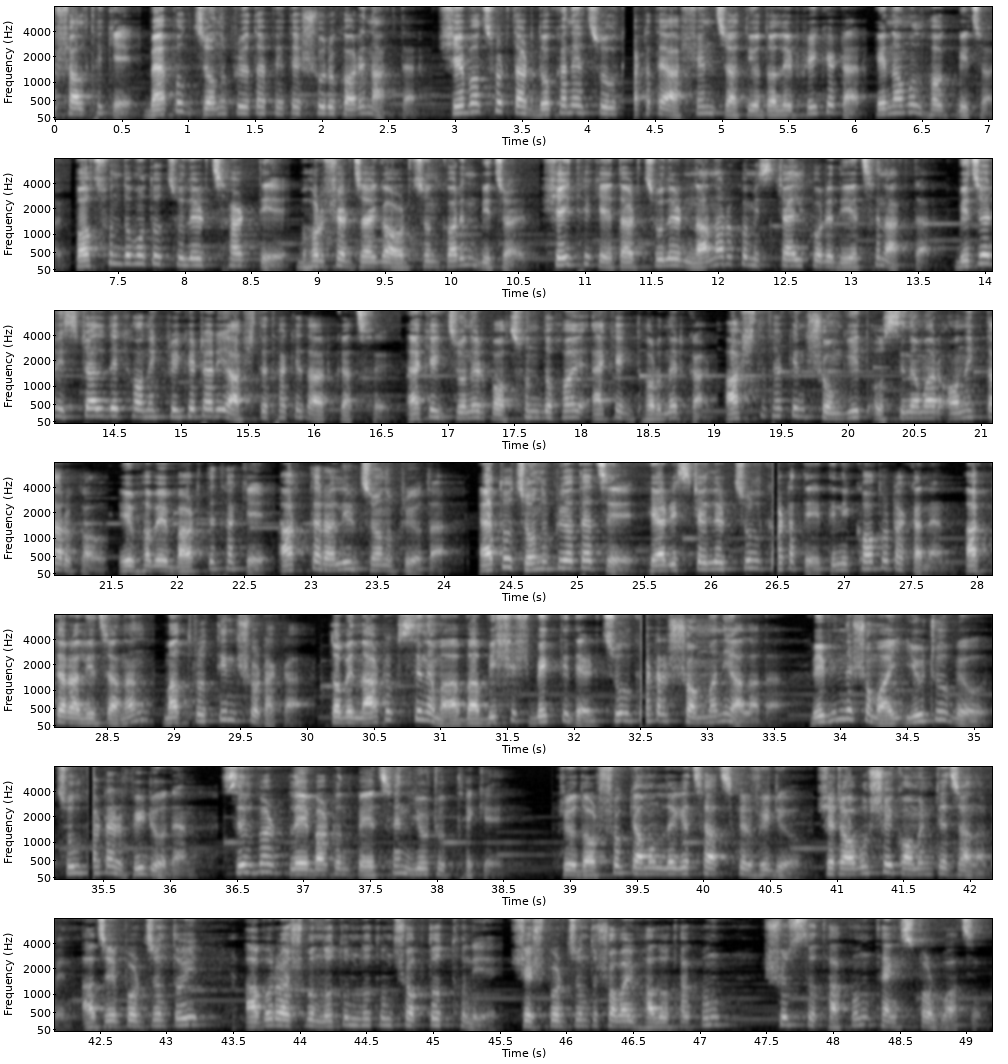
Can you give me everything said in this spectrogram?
সাল থেকে ব্যাপক জনপ্রিয়তা পেতে শুরু করেন আক্তার। সে বছর তার দোকানে চুল কাটাতে আসেন জাতীয় দলের ক্রিকেটার এনামুল হক বিজয়। পছন্দ মতো চুলের ছাড় দিয়ে ভরসার জায়গা অর্জন করেন বিজয়ের। সেই থেকে তার চুলের নানা রকম স্টাইল করে দিয়েছেন আক্তার। বিজয়ের স্টাইল দেখে অনেক ক্রিকেটারই আসতে থাকে তার কাছে। এক একজনের পছন্দ হয় এক এক ধরনের কাট আসতে থাকেন সংগীত ও সিনেমার অনেক তারকাও। এভাবে বাড়তে থাকে আক্তার আলীর জনপ্রিয়তা। এত জনপ্রিয়তা যে হেয়ার স্টাইলের চুল কাটাতে তিনি কত টাকা নেন? আক্তার আলী জানান, মাত্র তিনশো টাকা। তবে নাটক, সিনেমা বা বিশেষ ব্যক্তিদের চুল কাটার সম্মানই আলাদা। বিভিন্ন সময় ইউটিউবেও চুল কাটার ভিডিও দেন। সিলভার প্লে বাটন পেয়েছেন ইউটিউব থেকে। প্রিয় দর্শক, কেমন লেগেছে আজকের ভিডিও? সেটা অবশ্যই কমেন্টে জানাবেন। আজ এ পর্যন্তই। আবারও আসব নতুন নতুন সব তথ্য নিয়ে। শেষ পর্যন্ত সবাই ভালো থাকুন। সুস্থ থাকুন। Thanks for watching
